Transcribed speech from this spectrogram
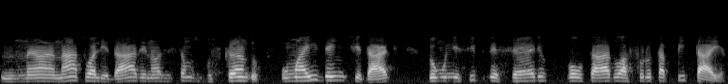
na, na atualidade nós estamos buscando uma identidade do município de Sério voltado à fruta pitaia.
